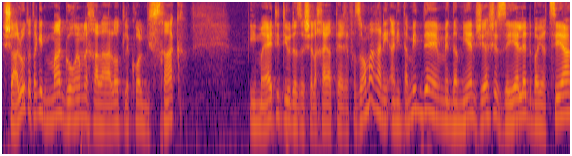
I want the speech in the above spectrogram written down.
שאלו אותו, תגיד, מה גורם לך לעלות לכל משחק עם האטיטיוד הזה של החי הטרף? אז הוא אמר, אני, אני תמיד אה, מדמיין שיש איזה ילד ביציע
